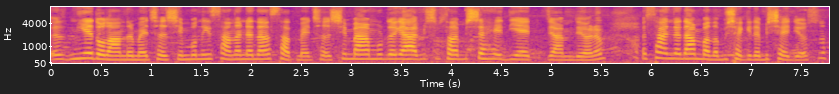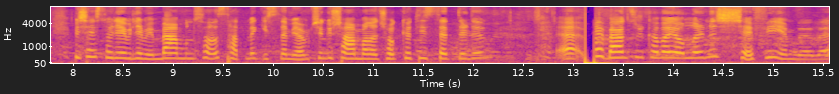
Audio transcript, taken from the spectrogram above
e, niye dolandırmaya çalışayım? Bunu insanlara neden satmaya çalışayım? Ben burada gelmişim sana bir şey hediye edeceğim diyorum. E, Sen neden bana bu şekilde bir şey diyorsun? Bir şey söyleyebilir miyim? Ben bunu sana satmak istemiyorum. Çünkü şu an bana çok kötü hissettirdin. E, ve ben Türk Hava Yolları'nın şefiyim dedi.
